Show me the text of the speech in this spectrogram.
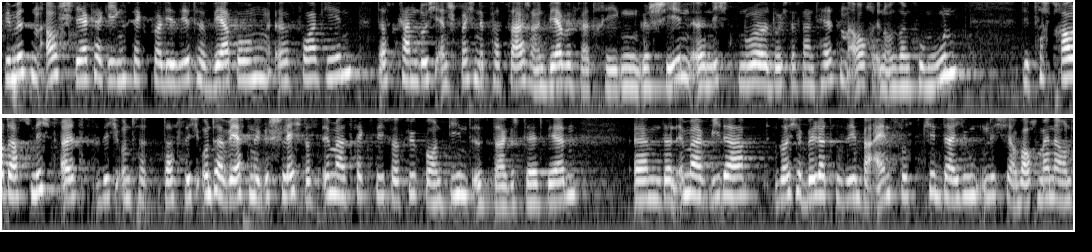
Wir müssen auch stärker gegen sexualisierte Werbung äh, vorgehen. Das kann durch entsprechende Passagen in Werbeverträgen geschehen, äh, nicht nur durch das Land Hessen, auch in unseren Kommunen. Die Frau darf nicht als das sich unterwerfende Geschlecht, das immer sexy verfügbar und dient ist, dargestellt werden. Ähm, denn immer wieder solche Bilder zu sehen, beeinflusst Kinder, Jugendliche, aber auch Männer und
